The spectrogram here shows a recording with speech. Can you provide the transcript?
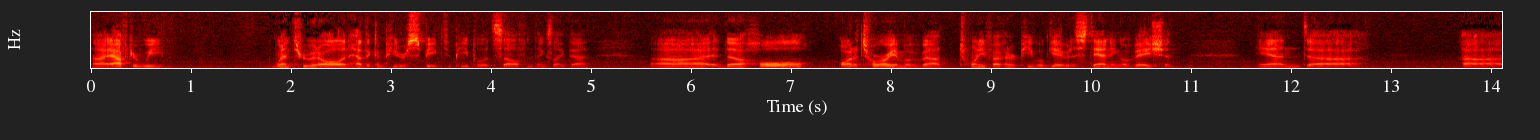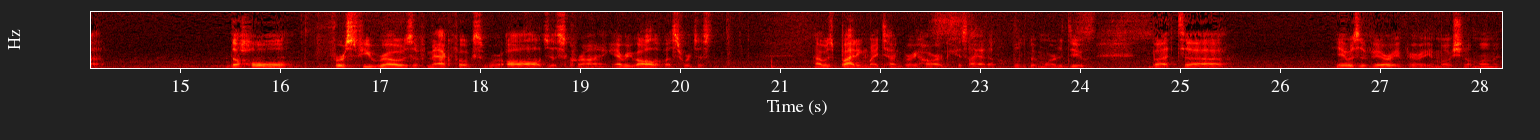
uh, after we went through it all and had the computer speak to people itself and things like that, uh, the whole auditorium of about 2,500 people gave it a standing ovation, and. Uh, uh, the whole first few rows of Mac folks were all just crying. Every all of us were just. I was biting my tongue very hard because I had a little bit more to do, but uh, it was a very very emotional moment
